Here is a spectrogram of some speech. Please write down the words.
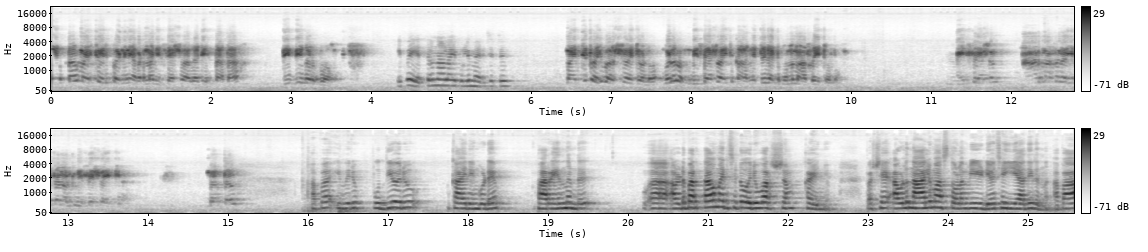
ഭർത്താവ് മരിച്ച ഒരു പെണ്ണിന് എവിടെന്ന വിശേഷമാകാൻ താത്ത ദിവ്യ ഗർഭോ ഇപ്പൊ എത്ര നാളായി പുള്ളി മരിച്ചിട്ട്? മരിച്ചിട്ട് ഒരു വർഷമായിട്ടുള്ളൂ. ഇവൾ വിശേഷമായിട്ട് കളഞ്ഞിട്ട് രണ്ട് മൂന്ന് മാസമായിട്ടുള്ളൂ. അതിനുശേഷം ആറ് മാസം കഴിഞ്ഞിട്ടാണ് അവൾക്ക് വിശേഷമായിട്ട് ഭർത്താവ് അപ്പോൾ ഇവർ പുതിയൊരു കാര്യം കൂടെ പറയുന്നുണ്ട്. അവളുടെ ഭർത്താവ് മരിച്ചിട്ട് ഒരു വർഷം കഴിഞ്ഞു. പക്ഷേ അവൾ നാല് മാസത്തോളം വീഡിയോ ചെയ്യാതിരുന്നു. അപ്പോൾ ആ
